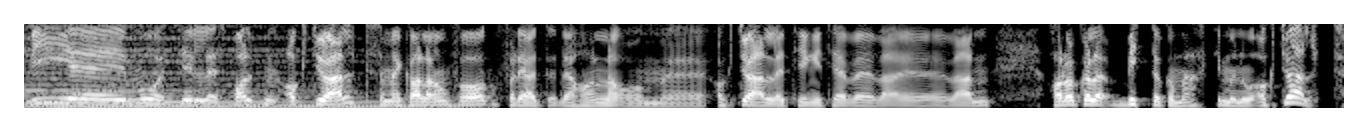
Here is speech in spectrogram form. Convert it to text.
Vi eh, må til spalten Aktuelt, som jeg kaller den for. Fordi det handler om eh, aktuelle ting i TV-verden. Har dere bitt dere merke med noe aktuelt?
